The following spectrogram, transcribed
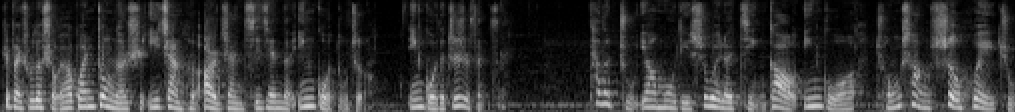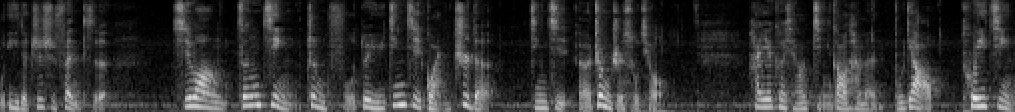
这本书的首要观众呢是一战和二战期间的英国读者，英国的知识分子。他的主要目的是为了警告英国崇尚社会主义的知识分子，希望增进政府对于经济管制的经济呃政治诉求。哈耶克想要警告他们不要推进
